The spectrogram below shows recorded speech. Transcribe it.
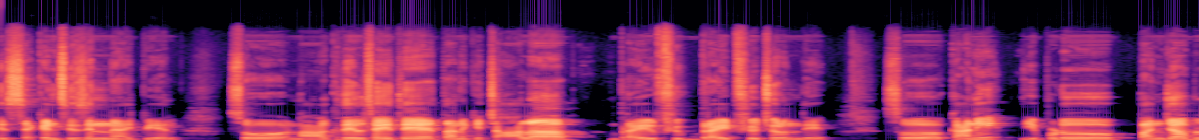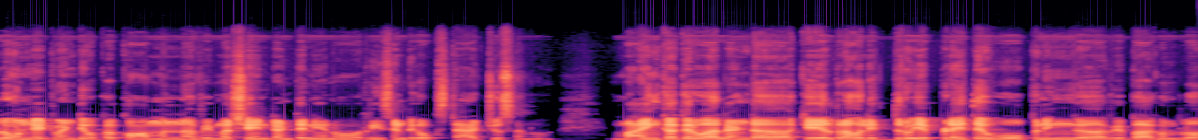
his second season IPL. So, నాకు తెలిసైతే తనకి చాలా బ్రైట్ ఫ్యూ బ్రైట్ ఫ్యూచర్ ఉంది. సో, కానీ ఇప్పుడు పంజాబ్‌లో ఉండేటువంటి ఒక కామన్ విమర్శ ఏంటంటే నేను రీసెంట్‌గా ఒక స్టాట్ చూసాను. మయాంక్ అగర్వాల్ అండ్ కేఎల్ రాహుల్ ఇద్దరూ ఎప్పుడైతే ఓపెనింగ్ విభాగంలో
